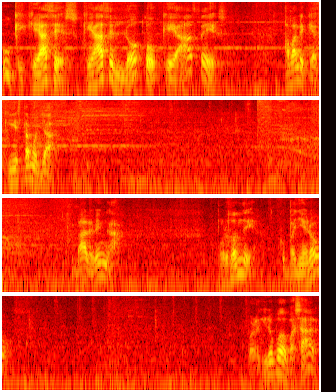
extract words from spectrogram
Uh, ¿qué, ¿qué haces? ¿Qué haces, loco? ¿Qué haces? Ah, vale, que aquí estamos ya. Vale, venga. ¿Por dónde, compañero? Por aquí no puedo pasar.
